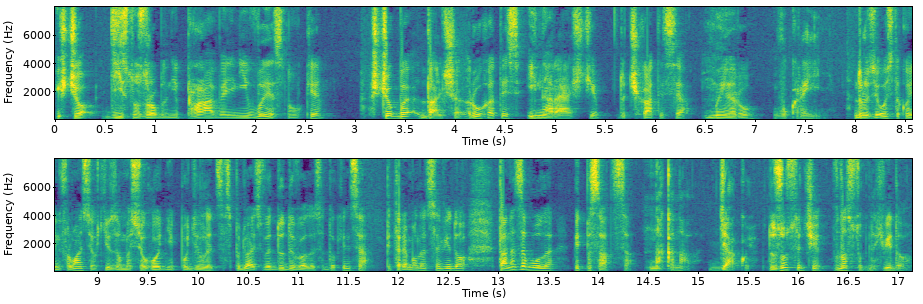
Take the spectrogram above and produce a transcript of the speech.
і що дійсно зроблені правильні висновки, щоб далі рухатись і нарешті дочекатися миру в Україні. Друзі, ось такою інформацією хотів з вами сьогодні поділитися. Сподіваюсь, ви додивилися до кінця, підтримали це відео та не забули підписатися на канал. Дякую. До зустрічі в наступних відео.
